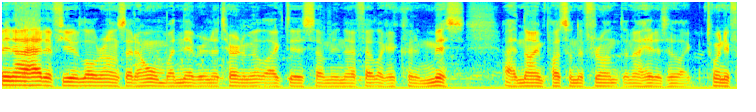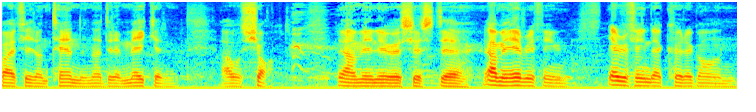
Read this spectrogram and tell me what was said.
I mean, I had a few low rounds at home, but never in a tournament like this. I mean, I felt like I couldn't miss. I had nine putts on the front, and I hit it to like 25 feet on 10, and I didn't make it. I was shocked. I mean, it was just, uh, I mean, everything, everything that could have gone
